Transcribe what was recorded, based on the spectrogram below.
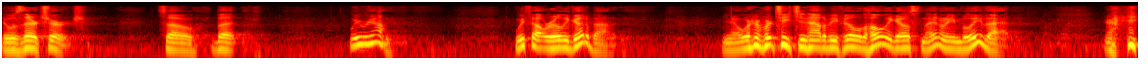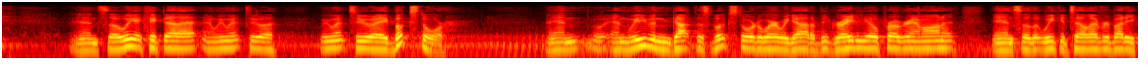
It was their church. So, but we were young. We felt really good about it. You know, we're, we're teaching how to be filled with the Holy Ghost, and they don't even believe that. Right? And so we got kicked out of that, and we went to a we went to a bookstore, and and we even got this bookstore to where we got a big radio program on it, and so that we could tell everybody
